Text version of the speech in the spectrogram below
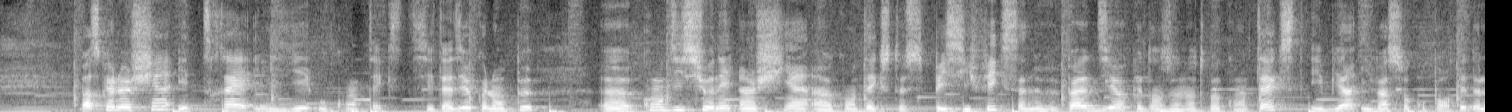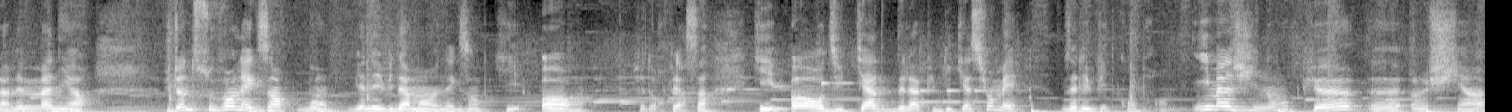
Parce que le chien est très lié au contexte. C'est-à-dire que l'on peut euh, conditionner un chien à un contexte spécifique. Ça ne veut pas dire que dans un autre contexte, eh bien, il va se comporter de la même manière. Je donne souvent l'exemple, bon, bien évidemment, un exemple qui est hors j'adore faire ça, qui est hors du cadre de la publication, mais vous allez vite comprendre. Imaginons que euh, un chien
